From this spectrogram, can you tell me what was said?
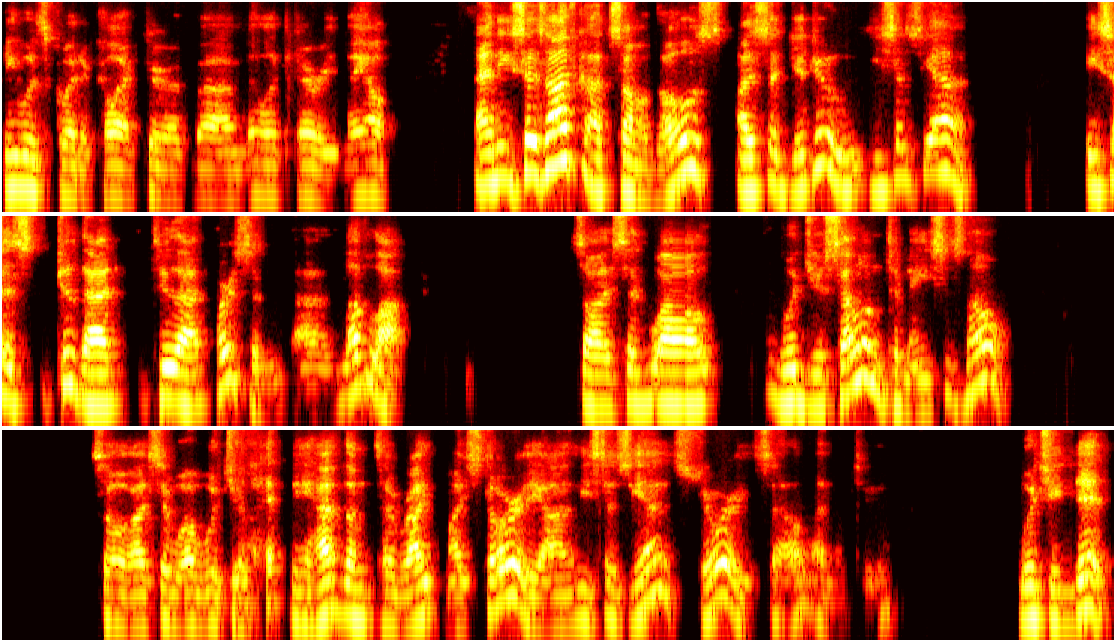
He was quite a collector of uh, military mail, and he says, "I've got some of those." I said, "You do?" He says, "Yeah." He says to that to that person, uh, Lovelock. So I said, "Well, would you sell them to me?" He says, "No." So I said, Well, would you let me have them to write my story on? He says, Yes, sure. He said, I'll them to you, which he did.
